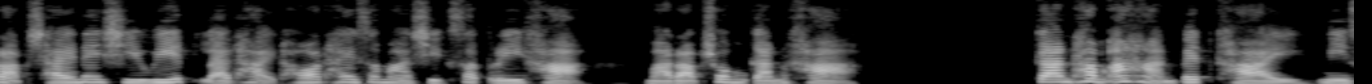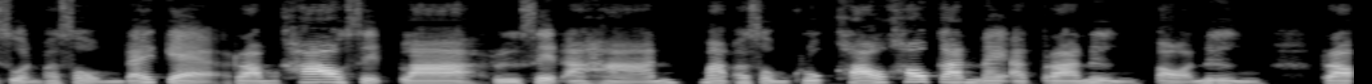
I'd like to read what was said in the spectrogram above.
ปรับใช้ในชีวิต และถ่ายทอดให้สมาชิกสตรีค่ะ มารับชมกันค่ะ การทำอาหารเป็ดไข่ มีส่วนผสมได้แก่รำข้าวเศษปลา หรือเศษอาหาร มาผสมคลุกเคล้าเข้ากันในอัตราหนึ่งต่อหนึ่งเรา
